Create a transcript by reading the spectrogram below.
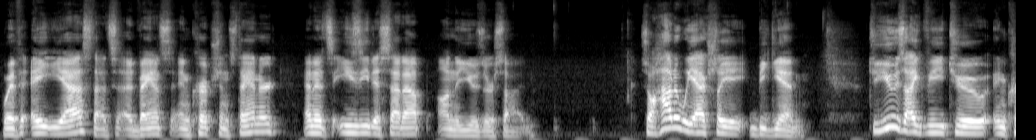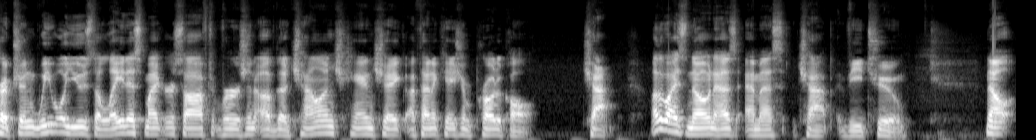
with AES, that's Advanced Encryption Standard, and it's easy to set up on the user side. So how do we actually begin? To use Ike v2 encryption, we will use the latest Microsoft version of the Challenge Handshake Authentication Protocol, CHAP, otherwise known as MS CHAP v2. Now,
